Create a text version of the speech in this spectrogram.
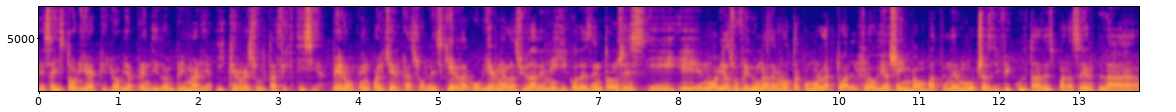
esa historia que yo había aprendido en primaria y que resulta ficticia. Pero en cualquier caso, la izquierda gobierna la Ciudad de México desde entonces y eh, no había sufrido una derrota como la actual. Claudia Sheinbaum va a tener muchas dificultades para ser la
